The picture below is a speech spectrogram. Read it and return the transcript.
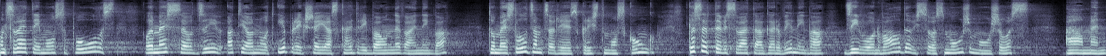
un svētī mūsu pūles, lai mēs savu dzīvi atjaunot iepriekšējā skaidrībā un nevainībā. To mēs lūdzam caur Jēzu Kristu mūsu kungu, kas ar Tevi svētā gara vienībā dzīvo un valda visos mūžu mūžos. Āmen!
